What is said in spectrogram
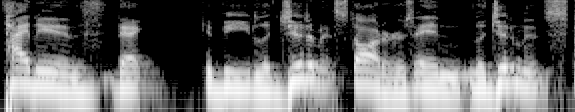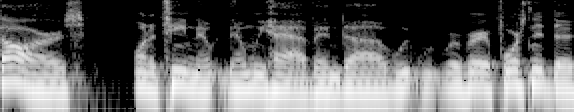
tight ends that could be legitimate starters and legitimate stars on a team that, than we have. And uh, we, we're very fortunate to,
